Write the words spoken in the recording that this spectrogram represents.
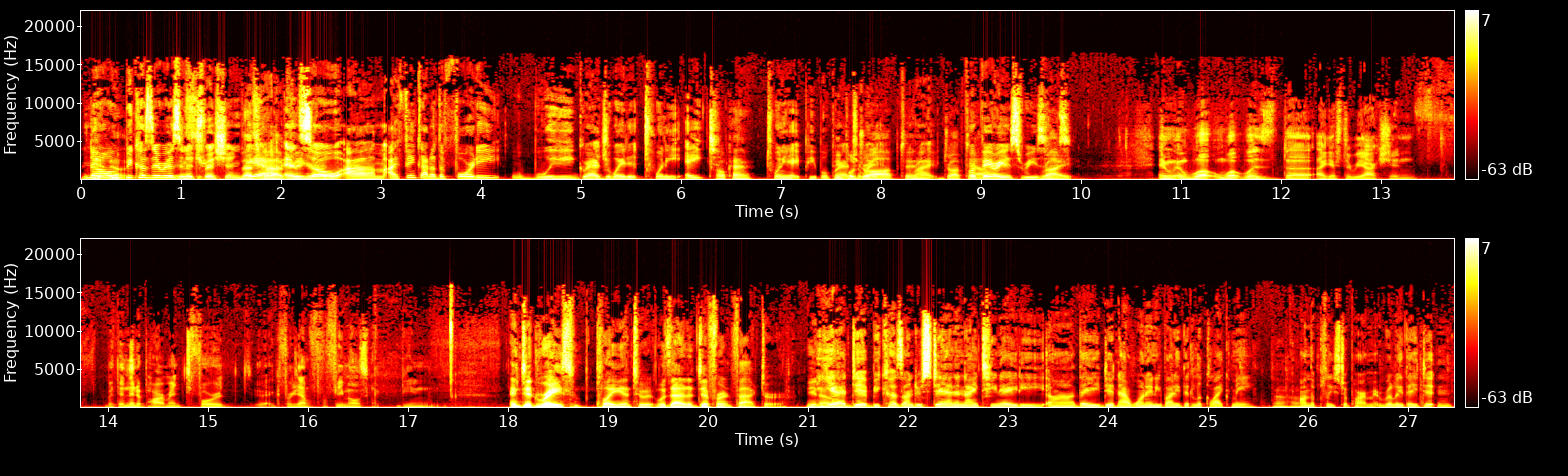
No, you know, because there is an attrition. That's yeah, what I and so um, I think out of the forty, we graduated twenty eight. okay, Twenty eight people people graduated. dropped and right. dropped for out. various reasons. Right. And, and what what was the I guess the reaction within the department for for example for females being And did race play into it? Was that a different factor? You know. Yeah, it did because understand in 1980 uh, they did not want anybody that looked like me Uh-huh. on the police department. Really, they didn't,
